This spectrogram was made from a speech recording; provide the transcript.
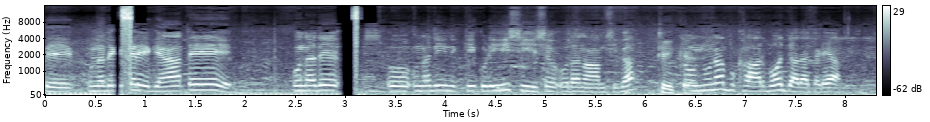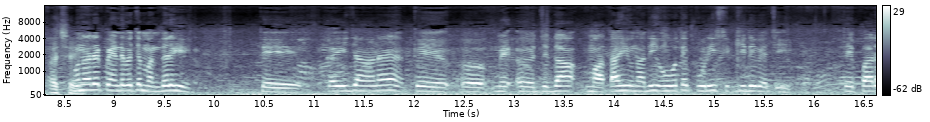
ਤੇ ਉਹਨਾਂ ਦੇ ਘਰੇ ਗਿਆ ਤੇ ਉਹਨਾਂ ਦੇ ਉਹ- ਉਹਨਾਂ ਦੀ ਨਿੱਕੀ ਕੁੜੀ ਸੀ ਸੀਸ ਉਹਦਾ ਨਾਮ ਸੀਗਾ। ਤੇ ਹੈ। ਉਹਨੂੰ ਨਾ ਬੁਖਾਰ ਬਹੁਤ ਜ਼ਿਆਦਾ ਚੜਿਆ ਅੱਛਾ ਉਹਨਾਂ ਦੇ ਪਿੰਡ ਵਿੱਚ ਮੰਦਿਰ ਸੀ। ਤੇ ਕਈ ਜਾਣ ਕਿ ਮੇ- ਅ, ਜਿੱਦਾਂ ਮਾਤਾ ਸੀ ਉਹਨਾਂ ਦੀ ਉਹ ਤੇ ਪੂਰੀ ਸਿੱਖੀ ਦੇ ਵਿੱਚ ਹੀ ਤੇ ਪਰ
